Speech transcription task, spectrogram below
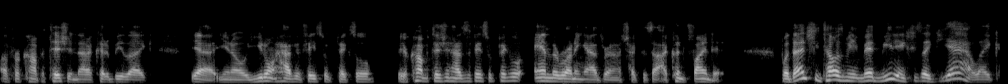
of her competition that I could be like, yeah, you know, you don't have a Facebook pixel. Your competition has a Facebook pixel and they're running ads right now. Check this out. I couldn't find it. But then she tells me mid meeting, she's like, yeah, like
